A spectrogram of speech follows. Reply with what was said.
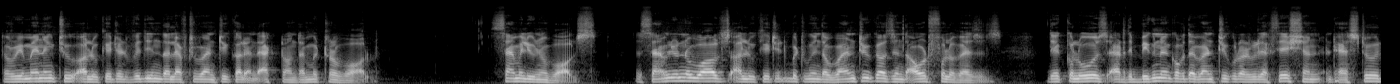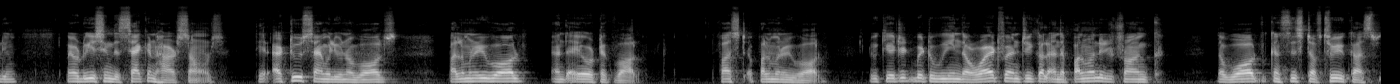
The remaining two are located within the left ventricle and act on the mitral valve. Semilunar valves. The semilunar valves are located between the ventricles and the outflow vessels. They close at the beginning of the ventricular relaxation diastole by producing the second heart sounds. There are two semilunar valves, pulmonary valve and the aortic valve. First, a pulmonary valve. Located between the right ventricle and the pulmonary trunk, the valve consists of three cusps,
